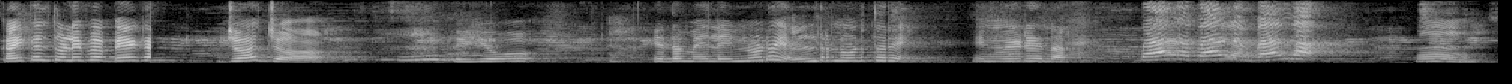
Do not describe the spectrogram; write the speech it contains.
ಕೈಕಾಲು ತೊಳಿ ಬಾ ಬೇಗ. ಜೋ ಜೋ. ಅಯ್ಯೋ ಇದ ಮೇಲೆ ಇನ್ನು ನೋಡು ಎಲ್ಲರೂ ನೋಡ್ತಾರೆ. ಇನ್ನು ವಿಡಿಯೋನ ಹ್ಞೂ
